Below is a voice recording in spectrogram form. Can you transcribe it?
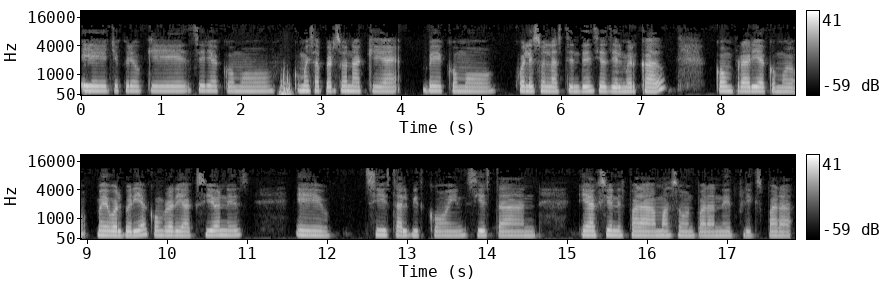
Eh, yo creo que sería como, como esa persona que ve como cuáles son las tendencias del mercado, compraría como, me devolvería, compraría acciones, eh, si está el Bitcoin, si están eh, acciones para Amazon, para Netflix, para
